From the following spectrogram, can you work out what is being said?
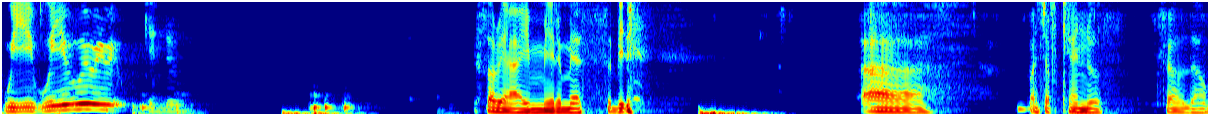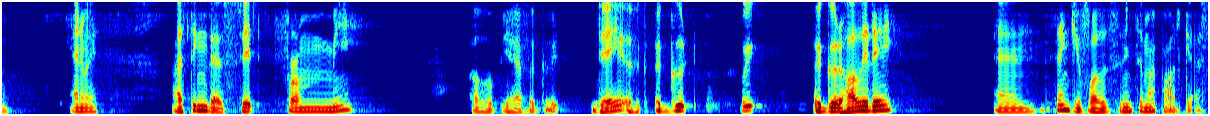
We we we we, we can do. Sorry, I made a mess a bit. uh, bunch of candles fell down. Anyway, I think that's it from me. I hope you have a good day, a, a good week, a good holiday, and thank you for listening to my podcast.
